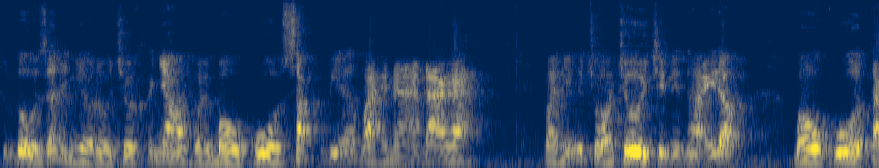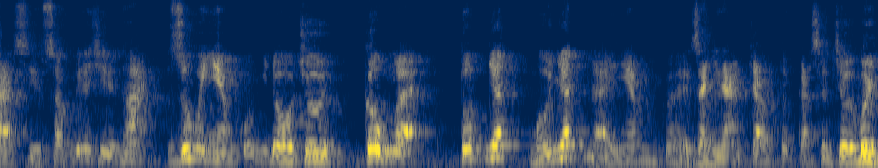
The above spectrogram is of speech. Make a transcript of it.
chúng tôi rất là nhiều đồ chơi khác nhau về bầu cua, sóc đĩa, bài ná, đá gà và những cái trò chơi trên điện thoại di động. Bầu cua, tài xỉu, sóc đĩa trên điện thoại giúp anh em có những đồ chơi công nghệ tốt nhất, mới nhất để anh em có thể giành thắng trong tất cả sân chơi mình.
